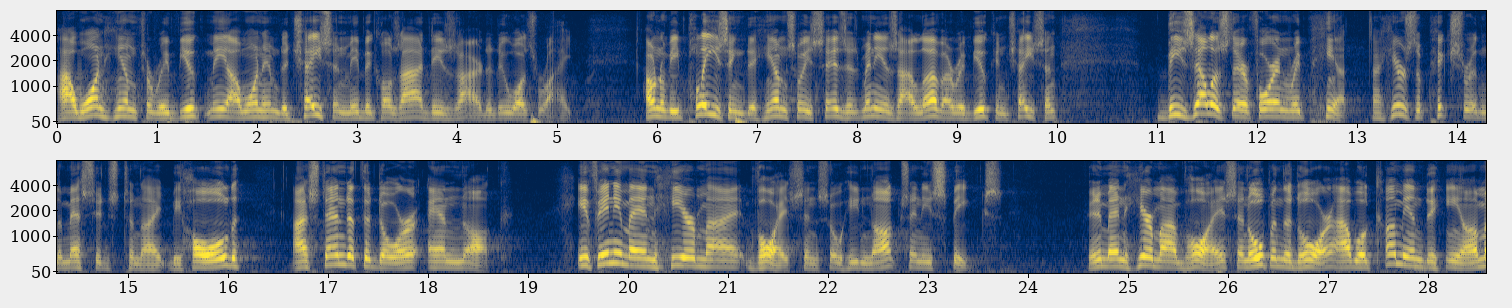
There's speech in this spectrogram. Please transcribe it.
I want him to rebuke me. I want him to chasten me because I desire to do what's right. I want to be pleasing to him. So he says, As many as I love, I rebuke and chasten. Be zealous, therefore, and repent. Now, here's the picture in the message tonight Behold, I stand at the door and knock. If any man hear my voice, and so he knocks and he speaks. If any man hear my voice and open the door, I will come into him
